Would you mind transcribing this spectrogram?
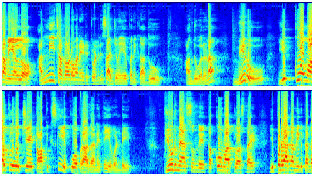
సమయంలో అన్నీ చదవడం అనేటటువంటిది సాధ్యమయ్యే పని కాదు. అందువలన మీరు ఎక్కువ మార్కులు వచ్చే టాపిక్స్కి ఎక్కువ ప్రాధాన్యత ఇవ్వండి. ప్యూర్ మ్యాథ్స్ ఉంది తక్కువ మార్కులు వస్తాయి. ఇప్పటిదాకా మీకు పెద్ద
